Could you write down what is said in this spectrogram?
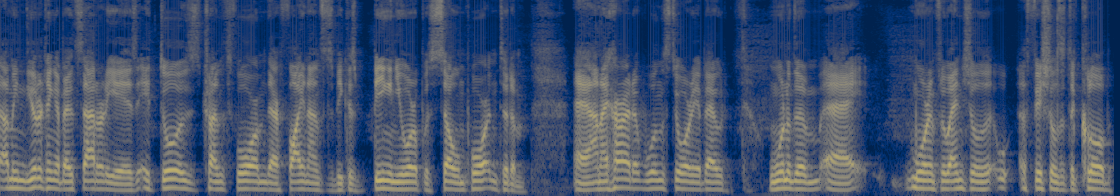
I mean, the other thing about Saturday is it does transform their finances because being in Europe was so important to them. Uh, and I heard one story about one of the uh, more influential officials at the club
